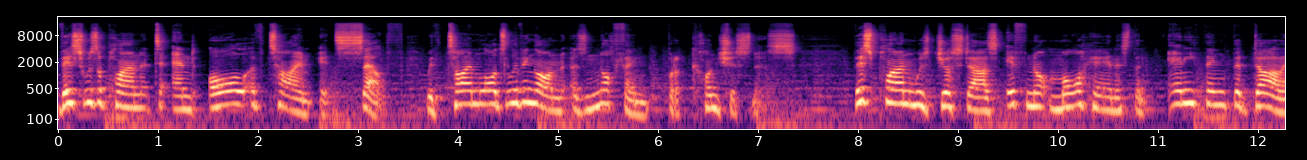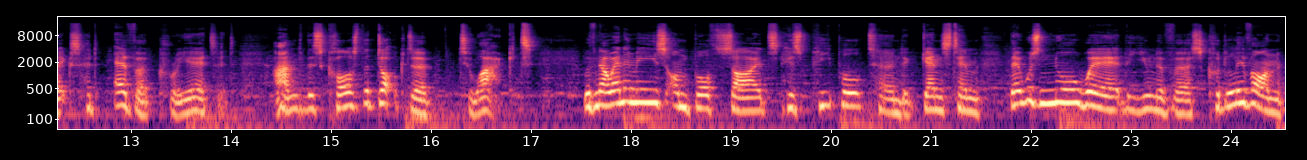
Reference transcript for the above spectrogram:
This was a plan to end all of time itself, with Time Lords living on as nothing but a consciousness. This plan was just as, if not more heinous than anything the Daleks had ever created, and this caused the Doctor to act. With now enemies on both sides, his people turned against him, there was no way the universe could live on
